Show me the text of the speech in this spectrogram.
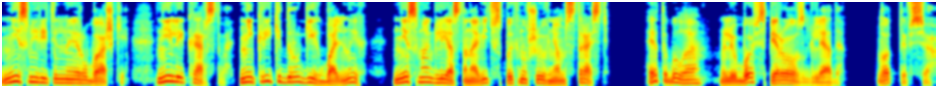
Ни смирительные рубашки, ни лекарства, ни крики других больных не смогли остановить вспыхнувшую в нем страсть. Это была любовь с первого взгляда. Вот и все.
